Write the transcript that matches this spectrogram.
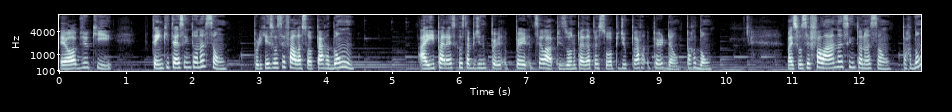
É óbvio que tem que ter essa entonação. Porque se você fala só pardon, aí parece que você está pedindo, per, per, sei lá, pisou no pé da pessoa, pediu par, perdão, pardon. Mas se você falar nessa entonação, pardon,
